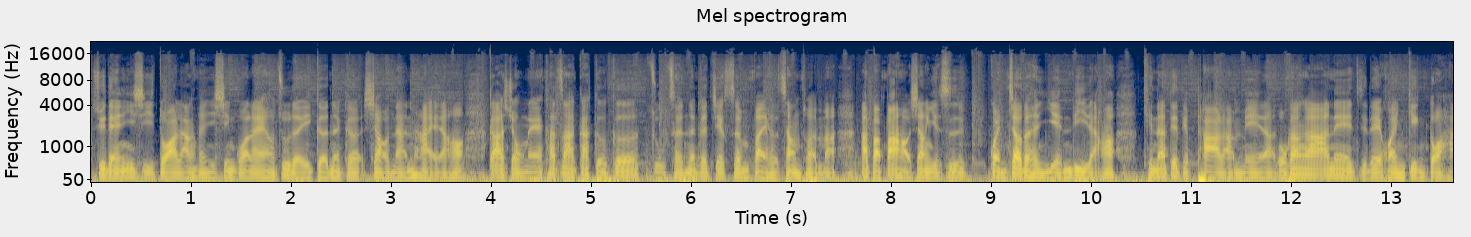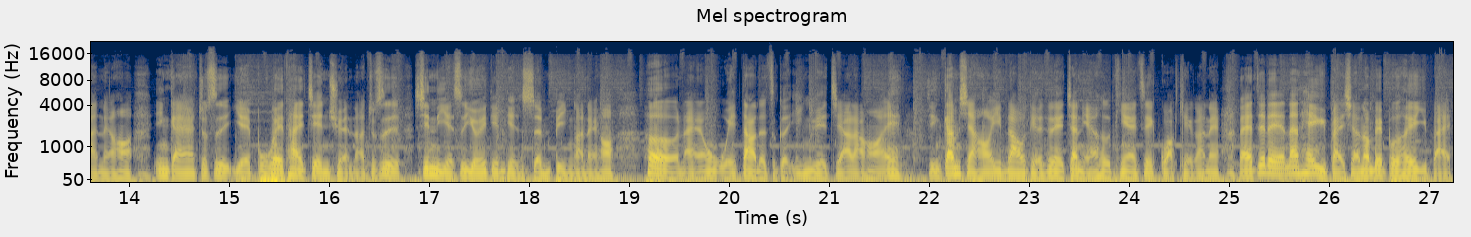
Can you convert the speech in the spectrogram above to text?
虽然伊是大人，但是新过来哈住的一个那个小男孩，然后加上呢，他在跟哥哥组成那个 Jackson Five 合唱团嘛。啊，爸爸好像也是管教得很严厉啦哈，听他爹爹怕啦没啦。我刚刚安内这类环境大汉的哈，应该就是也不会太健全了，就是心里也是有一点点生病啊呢哈。后来用伟大的这个音乐家啦哈，哎，真感谢哈，一捞掉这个这么好听的这个歌曲啊呢。来，这里那黑与白，想要被播黑与白。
